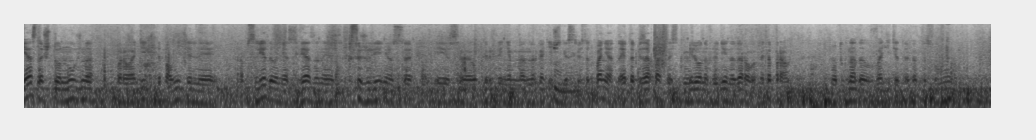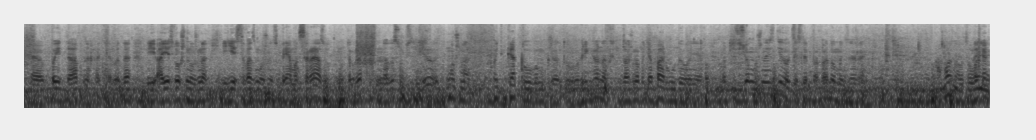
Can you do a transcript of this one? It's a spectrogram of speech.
Ясно, что нужно проводить дополнительные обследования, связанные, к сожалению, с, и с употреблением наркотических средств. Это понятно. Это безопасность миллионов людей на дорогах. Это правда. Но тут надо вводить это как-то с умом, э, поэтапно хотя бы, да. И, а если уж нужно и есть возможность прямо сразу, ну тогда надо субсидировать. Нужно быть готовым к этому. В регионах должно быть оборудование. Вот все можно сделать, если подумать заранее. А можно вот Да вы как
